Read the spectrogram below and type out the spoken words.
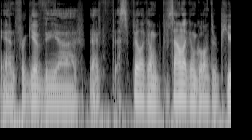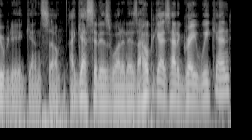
and forgive the uh, I feel like I'm sound like I'm going through puberty again. So I guess it is what it is. I hope you guys had a great weekend.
